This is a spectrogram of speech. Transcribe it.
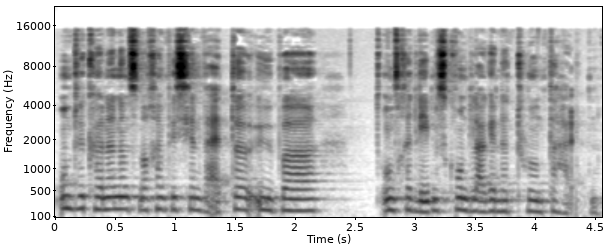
und wir können uns noch ein bisschen weiter über unsere Lebensgrundlage Natur unterhalten.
